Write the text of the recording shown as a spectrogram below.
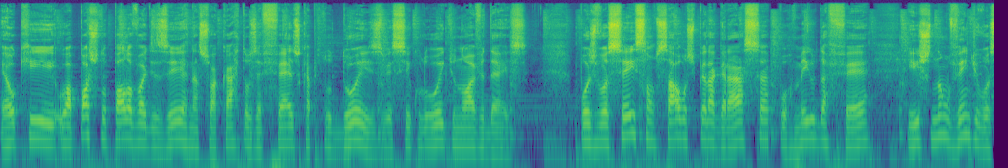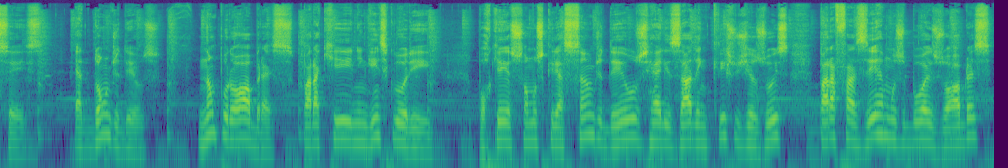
É o que o apóstolo Paulo vai dizer na sua carta aos Efésios, capítulo 2, versículo 8, 9 e 10. Pois vocês são salvos pela graça, por meio da fé, e isso não vem de vocês, é dom de Deus. Não por obras, para que ninguém se glorie, porque somos criação de Deus realizada em Cristo Jesus para fazermos boas obras,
